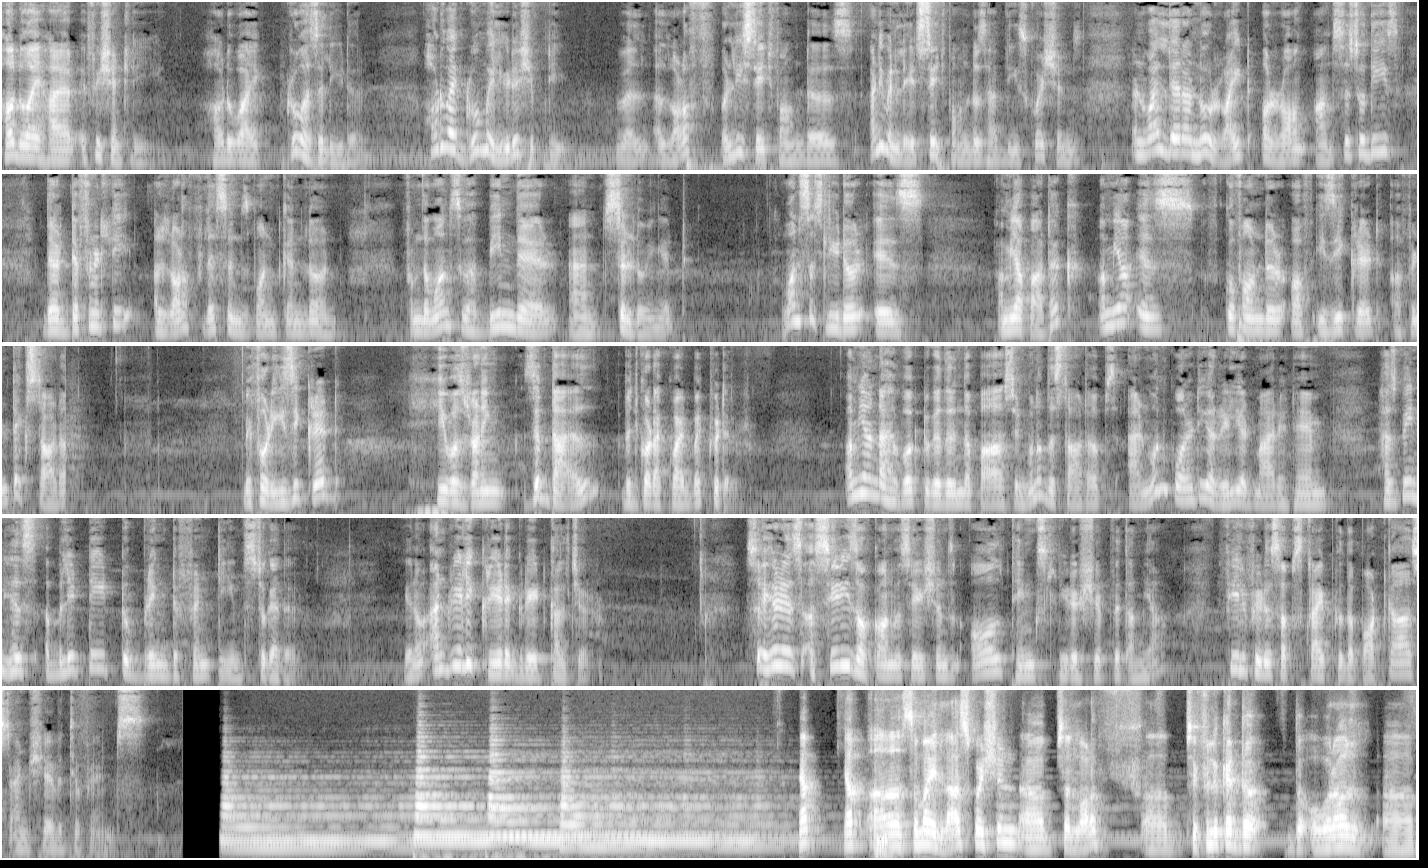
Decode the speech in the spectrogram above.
How do I hire efficiently? How do I grow as a leader? How do I grow my leadership team? Well, a lot of early stage founders and even late stage founders have these questions. And while there are no right or wrong answers to these, there are definitely a lot of lessons one can learn from the ones who have been there and still doing it. One such leader is Amiya Pathak. Amiya is co-founder of EzCred, a fintech startup. Before EzCred, he was running ZipDial, which got acquired by Twitter. Amiya and I have worked together in the past in one of the startups, and one quality I really admire in him has been his ability to bring different teams together, you know, and really create a great culture. So here is a series of conversations on all things leadership with Amiya. Feel free to subscribe to the podcast and share with your friends. Yep, yep. Uh, so my last question. Uh, so a lot of uh, so if you look at the the overall uh,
